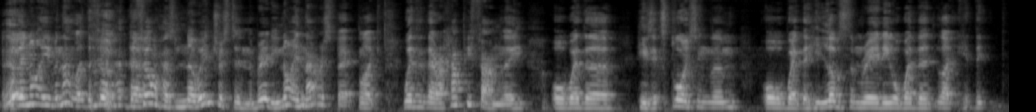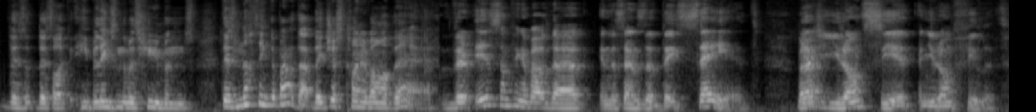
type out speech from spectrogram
but they're not even that. Like the film, the film has no interest in them really. Not in that respect. Like whether they're a happy family or whether he's exploiting them or whether he loves them really or whether like he- there's there's like he believes in them as humans. There's nothing about that. They just kind of are there. there is something about that in the sense that they say it, but Yeah. actually you don't see it and you don't feel it,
